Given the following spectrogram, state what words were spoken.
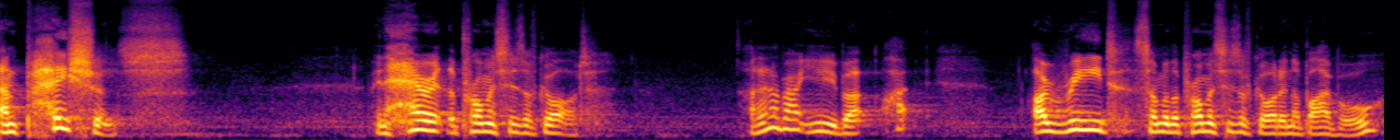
and patience inherit the promises of God. I don't know about you, but I, I read some of the promises of God in the Bible.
